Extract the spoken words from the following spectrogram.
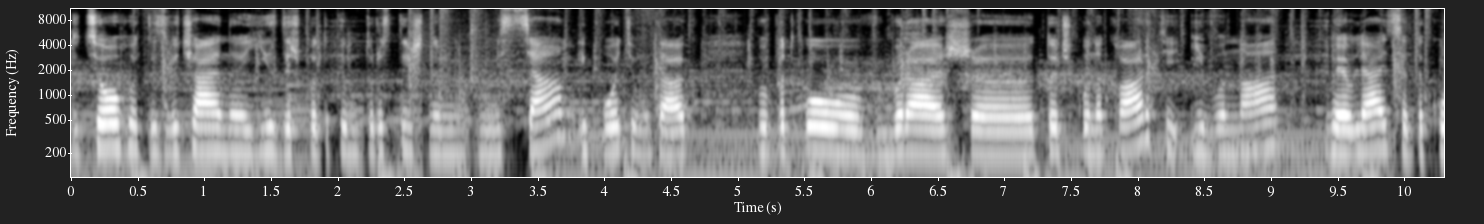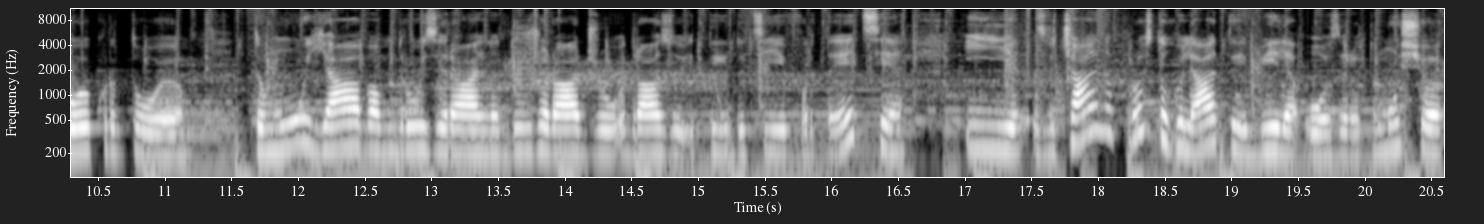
до цього ти, звичайно, їздиш по таким туристичним місцям, і потім так випадково вибираєш е, точку на карті, і вона виявляється такою крутою. Тому я вам, друзі, реально дуже раджу одразу йти до цієї фортеці і, звичайно, просто гуляти біля озера, тому що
